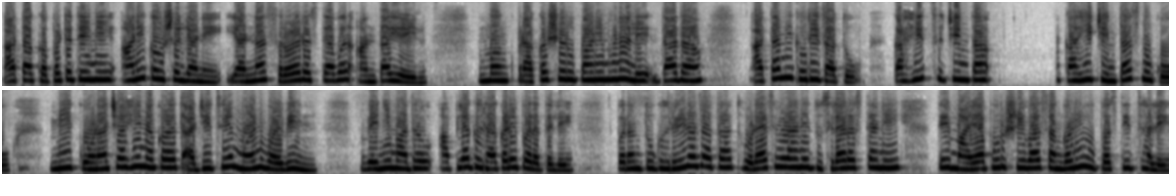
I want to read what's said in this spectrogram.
आता कपटतेने आणि कौशल्याने यांना सरळ रस्त्यावर आणता येईल. मग प्राकश्य रूपाने म्हणाले दादा आता मी घरी जातो. काहीच चिंता काही चिंताच नको. मी कोणाच्याही नकळत आजीचे मन वळवीन. वेणी माधव आपल्या घराकडे परतले. परंतु घरी न जाता थोड्याच वेळाने दुसऱ्या रस्त्याने ते मायापूर शिवा संगणी उपस्थित झाले.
